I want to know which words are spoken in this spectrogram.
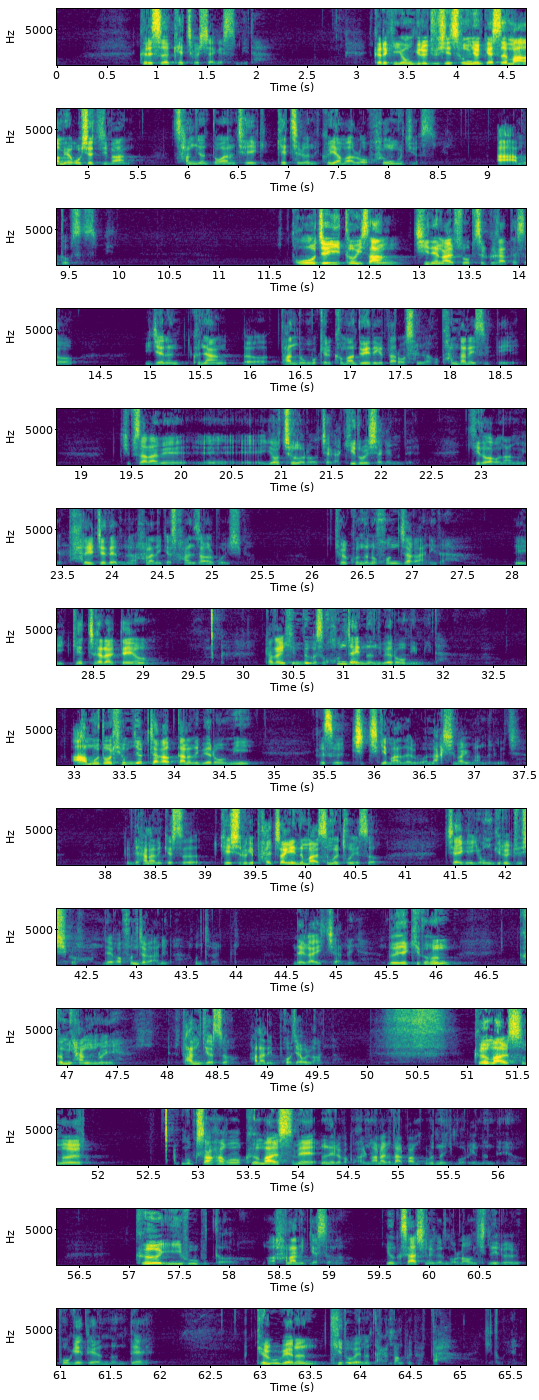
그래서 개척을 시작했습니다. 그렇게 용기를 주신 성령께서 마음에 오셨지만 3년 동안 제 개척은 그야말로 황무지였습니다. 아무도 없었습니다. 도저히 더 이상 진행할 수 없을 것 같아서 이제는 그냥 어, 단독 목회를 그만둬야 되겠다고 생각하고 판단했을 때에 집사람의 요청으로 제가 기도를 시작했는데 기도하고 난 후에 8일째 되는 날 하나님께서 환상을 보이시고 결코 너는 혼자가 아니다. 이 개척을 할 때요 가장 힘든 것은 혼자 있는 외로움입니다. 아무도 협력자가 없다는 외로움이 그것을 지치게 만들고 낙심하게 만드는 거죠. 그런데 하나님께서 계시록의 8장에 있는 말씀을 통해서 저에게 용기를 주시고 내가 혼자가 아니다. 혼자 내가 있지 않느냐. 너의 기도는 금향로에 담겨서 하나님 보좌에 올라간다. 그 말씀을 묵상하고 그 말씀의 은혜를 받고 얼마나 그날 밤 울었는지 모르겠는데요. 그 이후부터 하나님께서 역사하시는 그런 놀라운 신의를 보게 되었는데 결국에는 기도에는 다른 방법이 없다. 기도에는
